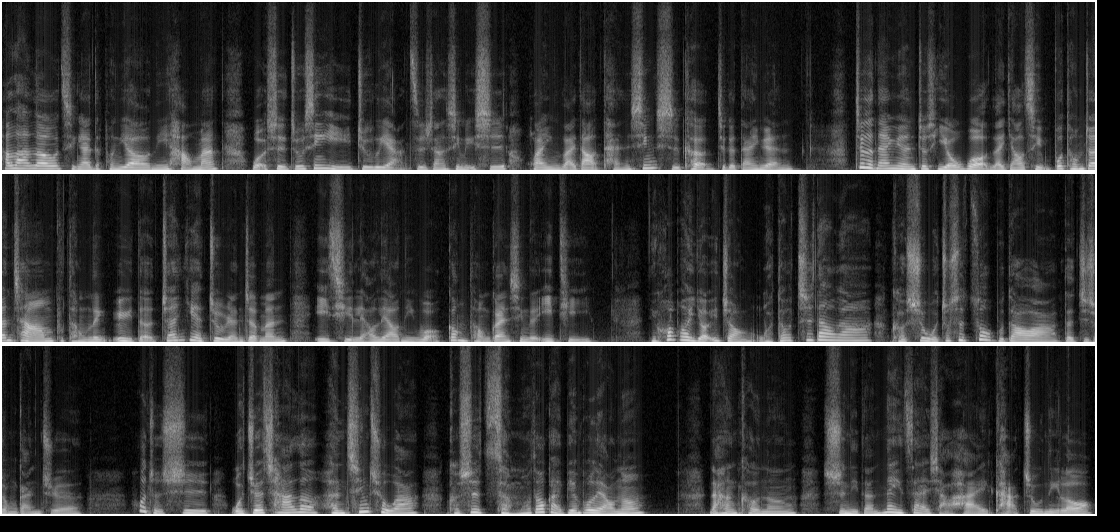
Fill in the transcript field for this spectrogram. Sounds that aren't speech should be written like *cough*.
Hello，Hello，亲爱的朋友，你好吗？我是朱心仪，Julia，咨商心理师，欢迎来到谈心时刻这个单元。这个单元就是由我来邀请不同专长、不同领域的专业助人者们，一起聊聊你我共同关心的议题。你会不会有一种我都知道啊，可是我就是做不到啊的这种感觉？或者是我觉察了，很清楚啊，可是怎么都改变不了呢？那很可能是你的内在小孩卡住你了哦。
